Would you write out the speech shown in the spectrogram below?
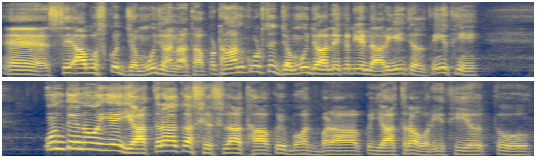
ए, से अब उसको जम्मू जाना था। पठानकोट से जम्मू जाने के लिए लारियाँ चलती थीं। उन दिनों ये यात्रा का सिलसिला था कोई बहुत बड़ा कोई यात्रा हो रही थी तो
